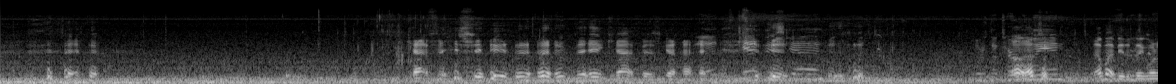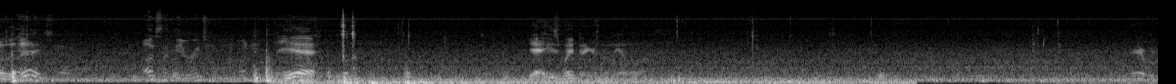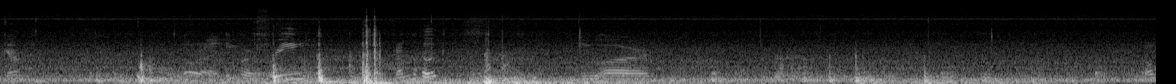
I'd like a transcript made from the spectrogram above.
Catfish, big catfish guy. Catfish guy. There's the turtle Oh, a, that might be the big one of the day. That looks like the original one, wasn't it? Yeah. Yeah, he's way bigger than the other one. There we go. All right, you are free from the hook. You are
